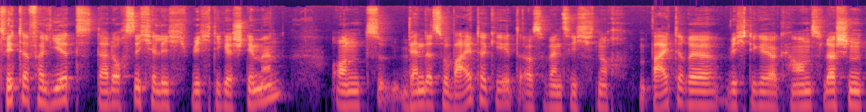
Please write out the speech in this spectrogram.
Twitter verliert dadurch sicherlich wichtige Stimmen. Und wenn das so weitergeht, also wenn sich noch weitere wichtige Accounts löschen,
